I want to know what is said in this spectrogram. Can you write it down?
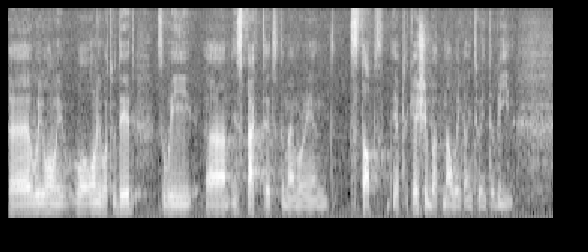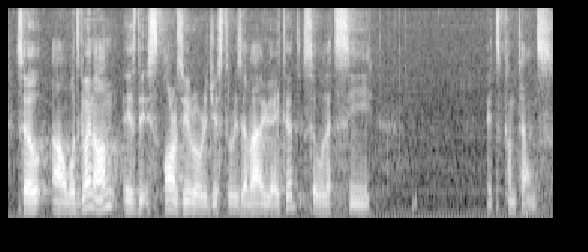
uh, we only, well, only what we did, so we um, inspected the memory and stopped the application, but now we're going to intervene. So uh, what's going on is this R0 register is evaluated, so let's see its contents.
